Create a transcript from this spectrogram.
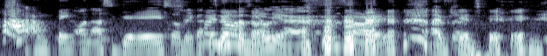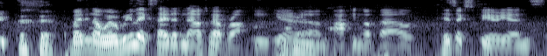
stamping on us gays. Oh my god, it's know, very I'm sorry. familiar. I'm sorry. I'm kidding. But you know, we're really excited now to have Rocky here Mhm. um, talking about his experience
